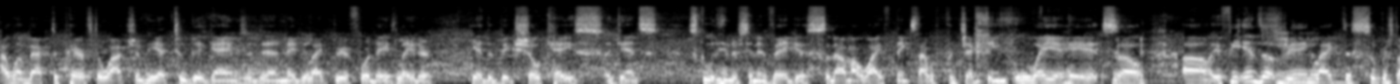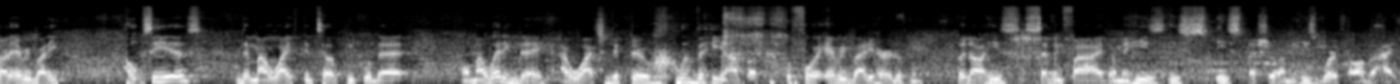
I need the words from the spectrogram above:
I went back to Paris to watch him. He had two good games, and then maybe like three or four days later, he had the big showcase against Scoot Henderson in Vegas. So now my wife thinks I was projecting way ahead. So um, if he ends up being like the superstar that everybody hopes he is, then my wife can tell people that on my wedding day, I watched Victor Wembanyama before everybody heard of him. But no, he's seven five. I mean, he's he's he's special. I mean, he's worth all the hype.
